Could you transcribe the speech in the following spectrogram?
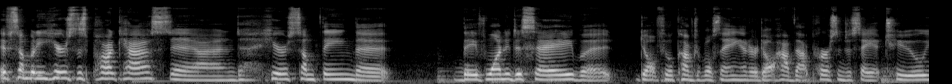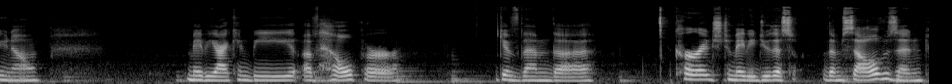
if somebody hears this podcast and hears something that they've wanted to say but don't feel comfortable saying it or don't have that person to say it to, you know, maybe I can be of help or give them the courage to maybe do this themselves. And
